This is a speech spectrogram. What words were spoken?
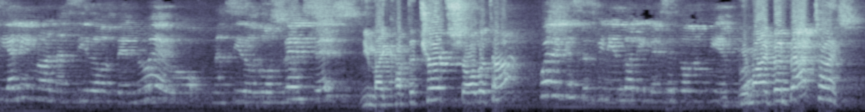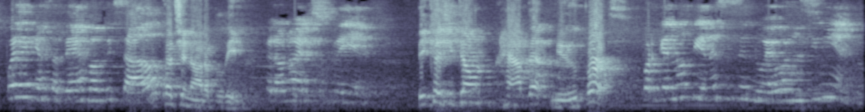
si alguien no ha nacido de nuevo, nacido dos veces, you might come to church all the time. puede que estés viniendo a la iglesia todo el tiempo, You might have been baptized, puede que hasta te hayas bautizado, but you're not a believer pero no eres un creyente, because you don't have that new birth. porque no tienes ese nuevo nacimiento.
